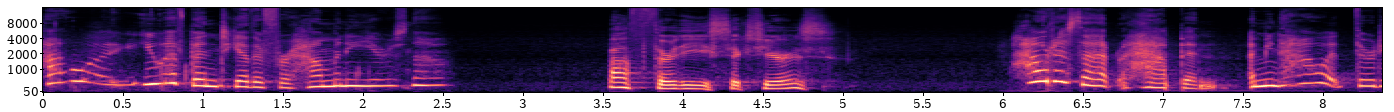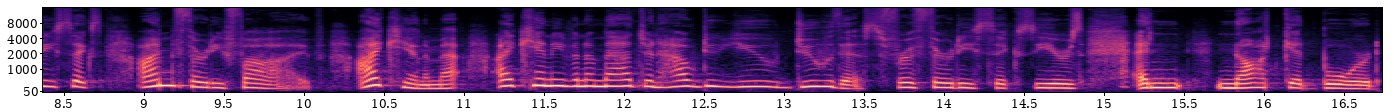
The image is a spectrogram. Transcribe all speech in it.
How, uh, you have been together for how many years now? About 36 years. How does that happen? I mean, how at 36? I'm 35. I can't ima- I can't even imagine how do you do this for 36 years and not get bored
